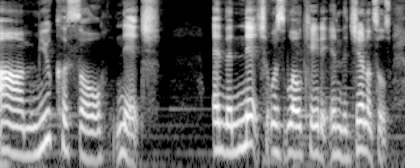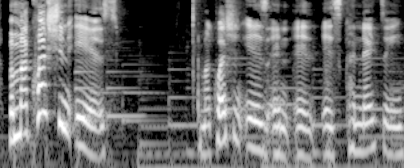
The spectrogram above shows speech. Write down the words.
um, mucosal niche, and the niche was located in the genitals. But my question is, my question is, and, and is connecting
